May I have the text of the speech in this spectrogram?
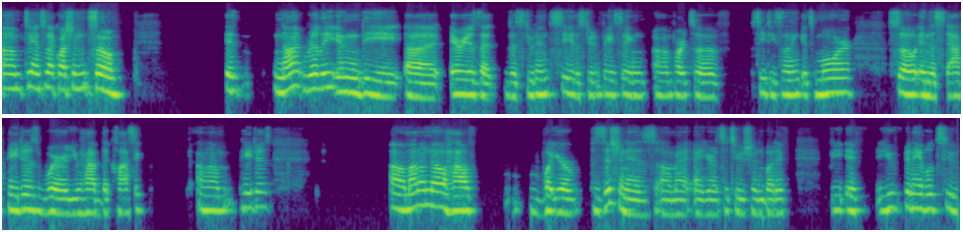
Um, to answer that question, so it not really in the uh, areas that the students see, the student-facing um, parts of CTC Link. It's more so in the staff pages where you have the classic um, pages. Um, I don't know how what your position is um, at, at your institution, but if if you've been able to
